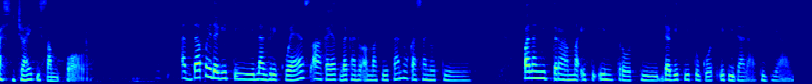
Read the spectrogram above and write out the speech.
Kasjay ti sampol. At dapat dagiti nag-request ah, kayat da kano ang makita no kasano ti panangit drama iti intro ti dagiti tugot iti dana ti biag.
